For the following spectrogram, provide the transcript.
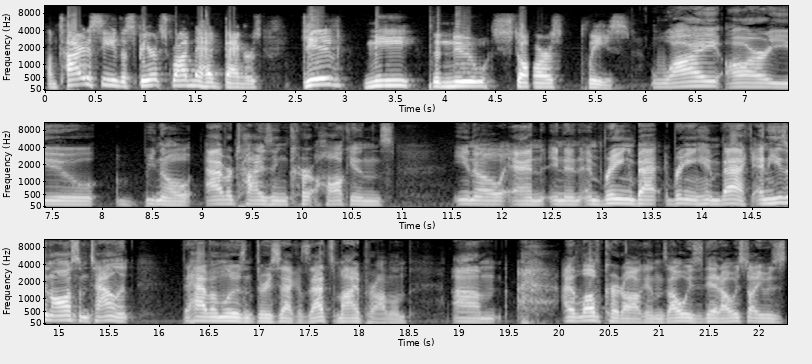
I'm tired of seeing the Spirit Squad and the Headbangers. Give me the new stars, please. Why are you, you know, advertising Curt Hawkins, you know, and and and bringing back bringing him back? And he's an awesome talent to have him lose in three seconds. That's my problem. Um, I love Curt Hawkins. I always did. I always thought he was.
